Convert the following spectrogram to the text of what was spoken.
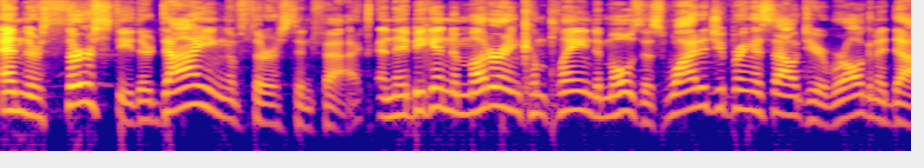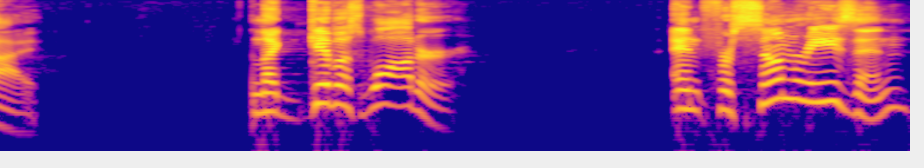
and they're thirsty. They're dying of thirst, in fact. And they begin to mutter and complain to Moses, Why did you bring us out here? We're all going to die. And like, give us water. And for some reason,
